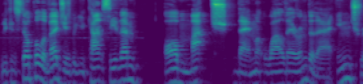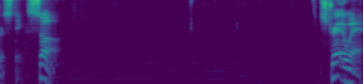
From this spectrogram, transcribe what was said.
You can still pull the veggies, but you can't see them or match them while they're under there. Interesting. So, straight away,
